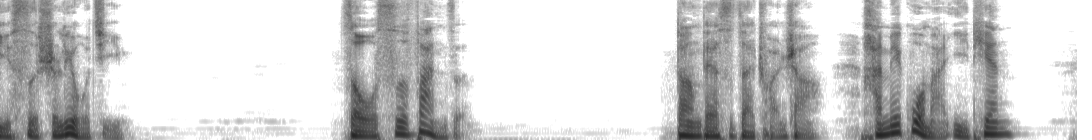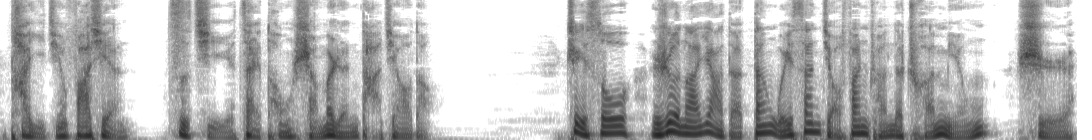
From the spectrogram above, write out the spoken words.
第四十六集。走私贩子。当戴斯在船上还没过满一天，他已经发现自己在同什么人打交道。这艘热那亚的单桅三角帆船的船名是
